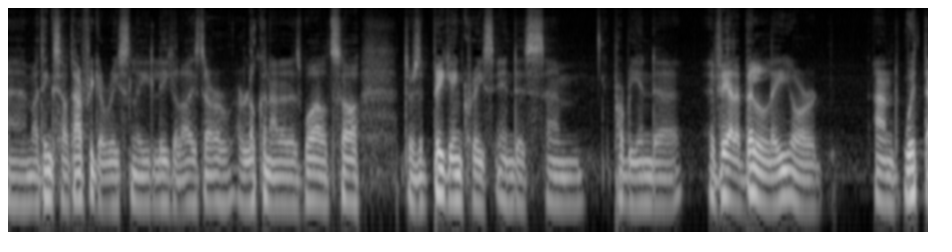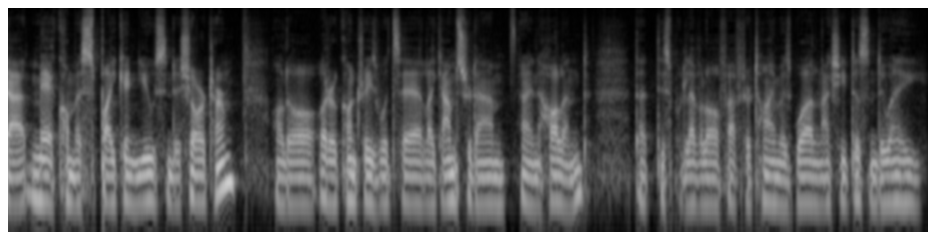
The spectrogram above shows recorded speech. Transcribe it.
Um, I think South Africa recently legalized or are looking at it as well. So there's a big increase in this, um, probably in the availability or and with that may come a spike in use in the short term. Although other countries would say, like Amsterdam and Holland, that this would level off after time as well, and actually doesn't do any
